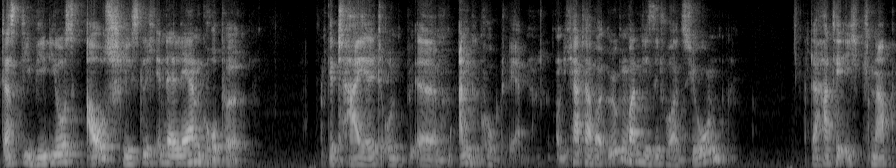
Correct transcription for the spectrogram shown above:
dass die Videos ausschließlich in der Lerngruppe geteilt und äh, angeguckt werden. Und ich hatte aber irgendwann die Situation, da hatte ich knapp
